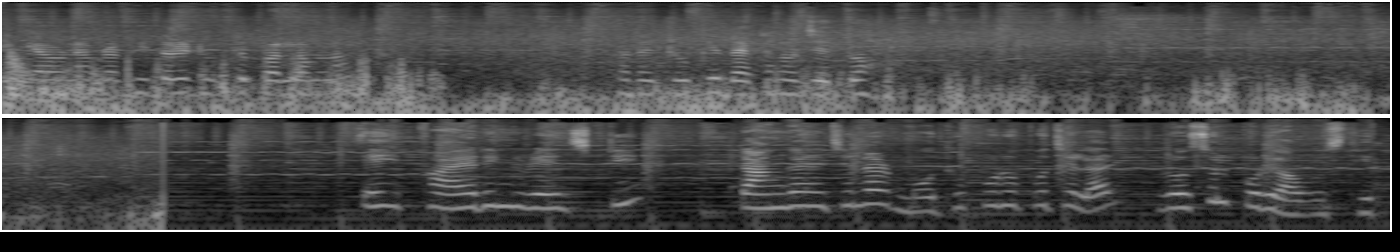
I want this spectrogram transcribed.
এই কারণে আমরা ভিতরে ঢুকতে পারলাম না। ঢুকে দেখানো যেত। এই ফায়ারিং রেঞ্জটি টাঙ্গাইল জেলার মধুপুর উপজেলার রসুলপুরে অবস্থিত।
